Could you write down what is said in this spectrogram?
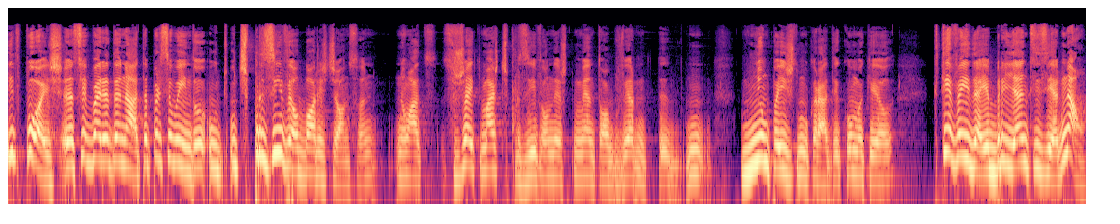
E depois, a Cimeira da NATO, apareceu ainda o, o desprezível Boris Johnson. Não há sujeito mais desprezível neste momento ao governo de, de nenhum país democrático como aquele, que teve a ideia brilhante de dizer: não,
